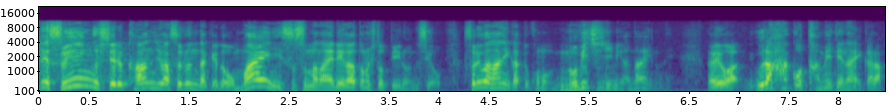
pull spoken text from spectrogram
でスイングしてる感じはするんだけど前に進まないレガートの人っているんですよ。それは何かってこの伸び縮みがないのね。要は裏箱溜めてないから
